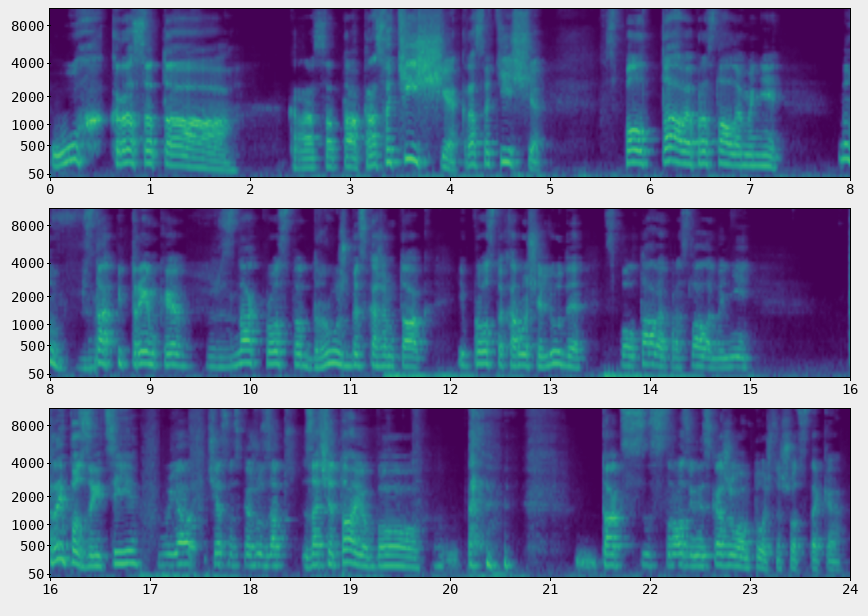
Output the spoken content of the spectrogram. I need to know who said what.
Speaker 1: Ух, красота! Красота! Красотіще! Красотіще! З Полтави прислали мені. Ну, в знак підтримки, в знак просто дружби, скажімо так. І просто хороші люди з Полтави прислали мені три позиції. Ну, я чесно скажу, за- зачитаю, бо так сразу не скажу вам точно, що це таке.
